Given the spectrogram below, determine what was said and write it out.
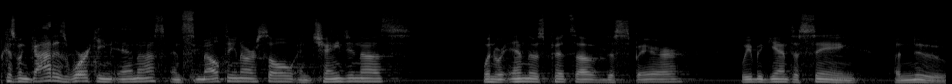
Because when God is working in us and smelting our soul and changing us, when we're in those pits of despair, we begin to sing a new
